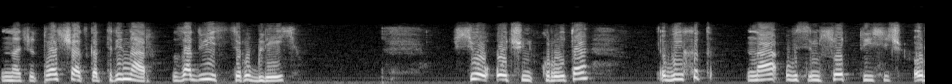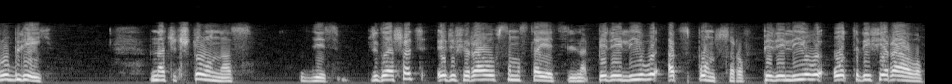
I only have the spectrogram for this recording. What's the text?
значит площадка Тринар за 200 рублей. Все очень круто. Выход на 800 тысяч рублей. Значит, что у нас здесь? Приглашать рефералов самостоятельно, переливы от спонсоров, переливы от рефералов,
